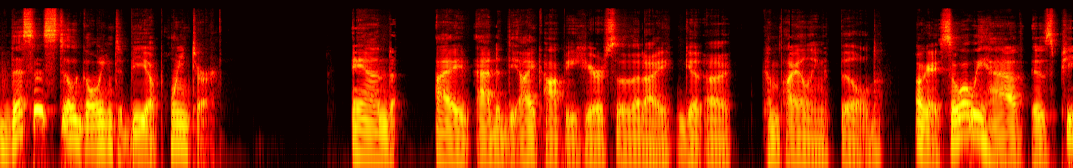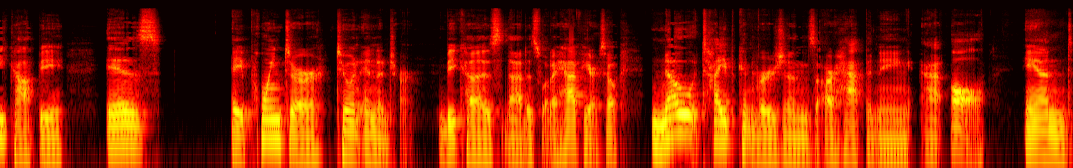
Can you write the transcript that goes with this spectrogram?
this is still going to be a pointer. And I added the icopy here so that I get a compiling build. Okay, so what we have is pcopy is a pointer to an integer because that is what I have here. So no type conversions are happening at all. And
